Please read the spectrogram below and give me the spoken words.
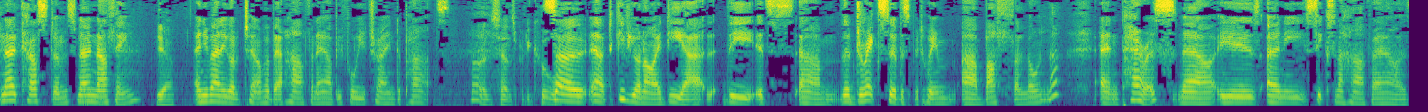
No customs, no nothing. Yeah. And you've only got to turn up about half an hour before your train departs. Oh, that sounds pretty cool. So now, to give you an idea, the it's um, the direct service between uh, Barcelona and Paris now is only six and a half hours.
